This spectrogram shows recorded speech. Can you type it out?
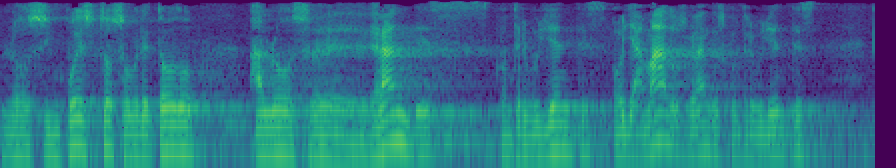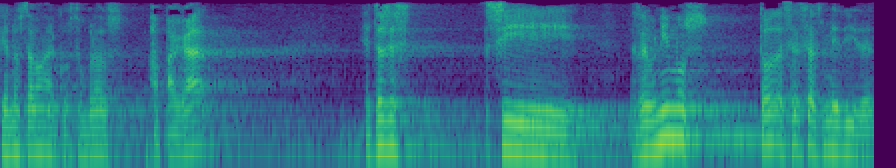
los impuestos, sobre todo a los eh, grandes contribuyentes o llamados grandes contribuyentes que no estaban acostumbrados a pagar. Entonces, si reunimos todas esas medidas,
